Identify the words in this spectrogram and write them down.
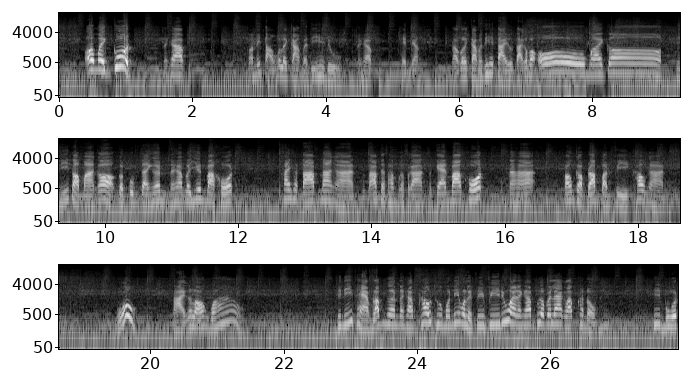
ๆโอ้ my god นะครับ ตอนนี้เต่าก็เลยกางแผนที่ให้ดูนะครับ เห็นยังเต่าก็เลยกางแผนที่ให้ตายดูตายก็บอกโอ้ my god ทีนี้ต่อมาก็กดปุ่มจ่ายเงินนะครับแล้วยื่นบาร์โค้ดให้สตาฟหน้างานสตาฟจะทำการสแกนบาร์โค้ดนะฮะพร้อมกับรับบัตรฟรีเข้างานว้วตายก็ร้องว้าว ทีนี้แถมรับเงินนะครับ เข้า True Money Wallet ฟรีๆด้วยนะครับ เพื่อไปแลกรับขนมที่บูธ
